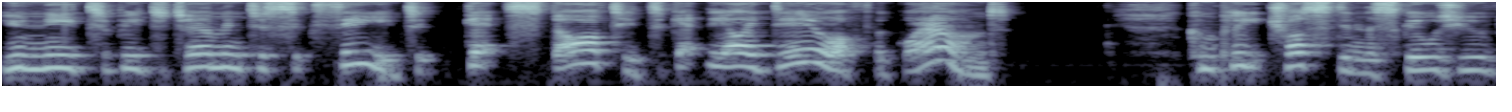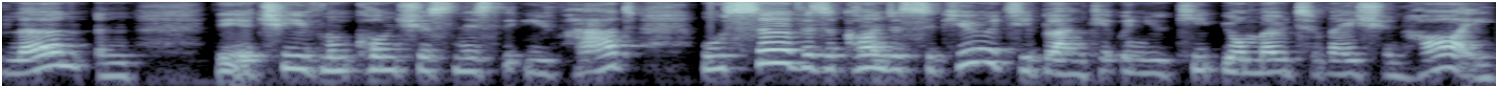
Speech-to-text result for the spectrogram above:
you need to be determined to succeed, to get started, to get the idea off the ground complete trust in the skills you've learned and the achievement consciousness that you've had will serve as a kind of security blanket when you keep your motivation high.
